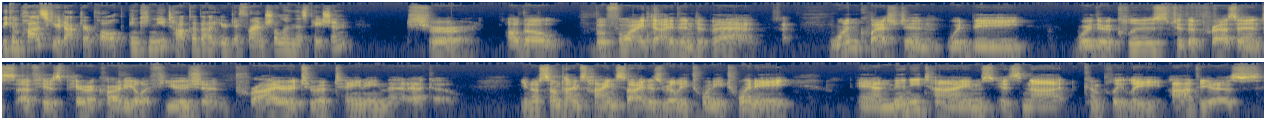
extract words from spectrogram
We can pause here, Dr. Polk, and can you talk about your differential in this patient? Sure. Although, before I dive into that, one question would be were there clues to the presence of his pericardial effusion prior to obtaining that echo? You know, sometimes hindsight is really 2020, and many times it's not completely obvious.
